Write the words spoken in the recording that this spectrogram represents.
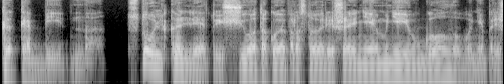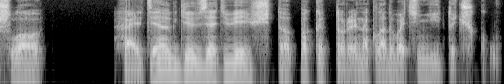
«Как обидно. Столько лет ищу, а такое простое решение мне и в голову не пришло. Хотя где взять вещь-то, по которой накладывать ниточку?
